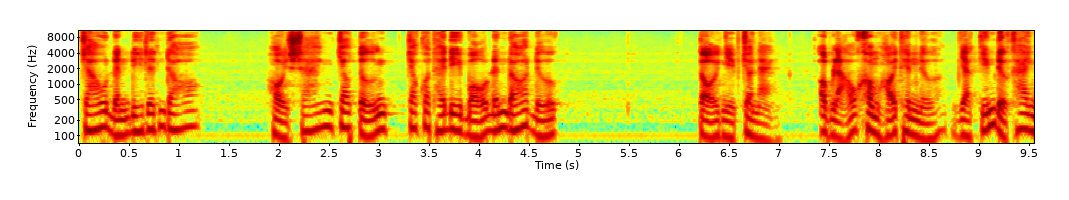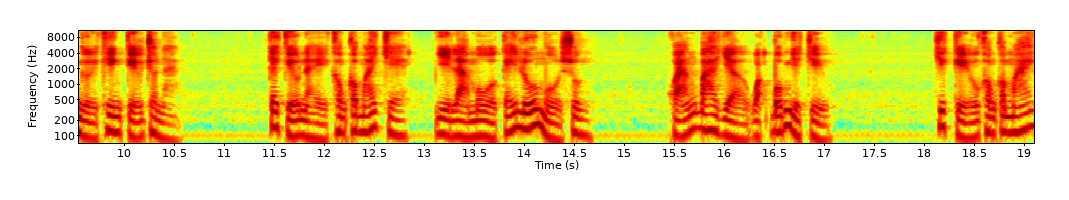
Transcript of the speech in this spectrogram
Cháu định đi đến đó. Hồi sáng cháu tưởng cháu có thể đi bộ đến đó được. Tội nghiệp cho nàng. Ông lão không hỏi thêm nữa Và kiếm được hai người khiên kiệu cho nàng. Cái kiệu này không có mái che Vì là mùa cấy lúa mùa xuân. Khoảng 3 giờ hoặc 4 giờ chiều. Chiếc kiệu không có mái,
